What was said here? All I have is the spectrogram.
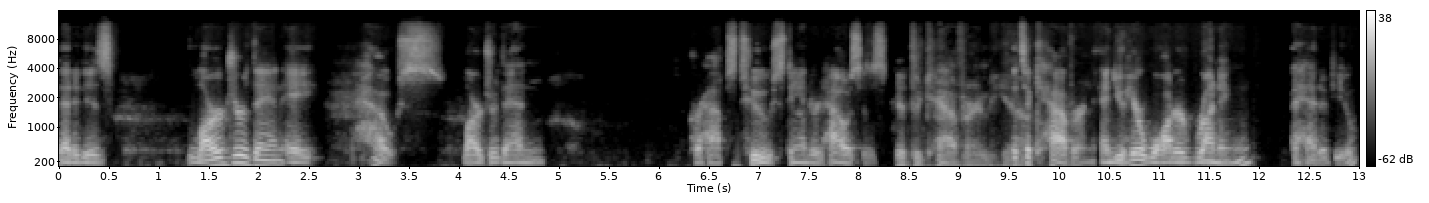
that it is larger than a house, larger than perhaps two standard houses. It's a cavern. Yeah. It's a cavern, and you hear water running ahead of you.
